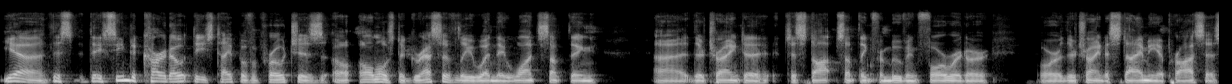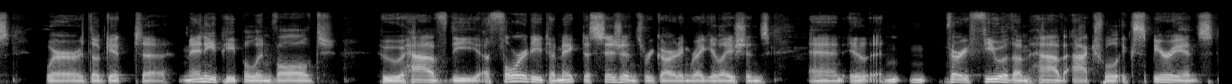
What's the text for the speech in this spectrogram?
Yeah, this they seem to cart out these type of approaches almost aggressively when they want something. Uh, they're trying to to stop something from moving forward, or or they're trying to stymie a process where they'll get uh, many people involved who have the authority to make decisions regarding regulations, and it, very few of them have actual experience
